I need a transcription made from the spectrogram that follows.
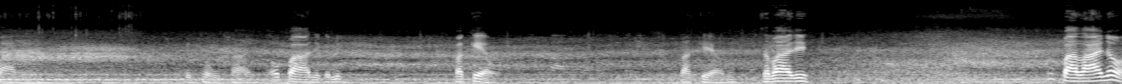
ปลาเป็นธงขายโอ้ปลานี่ก็มีปลาแก้วปลาแก้วนี่สบายดีปลาหลายเนาะ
